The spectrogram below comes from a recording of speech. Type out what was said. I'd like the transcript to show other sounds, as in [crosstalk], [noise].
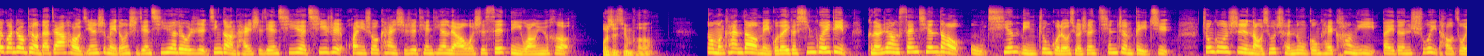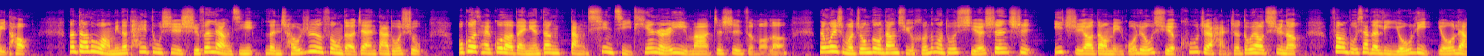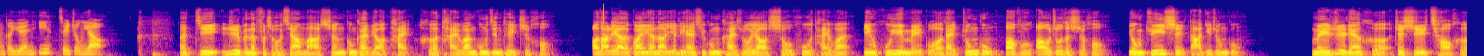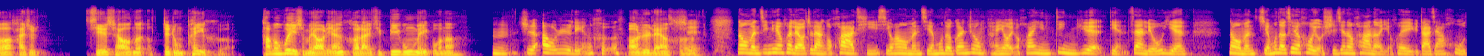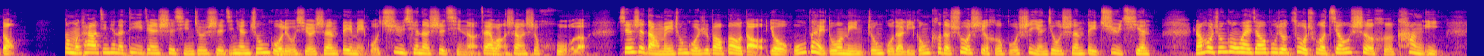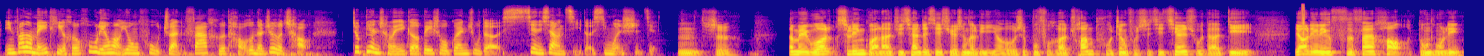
位观众朋友，大家好，今天是美东时间七月六日，金港台时间七月七日，欢迎收看《时事天天聊》，我是 Sydney 王玉鹤，我是秦鹏。那我们看到美国的一个新规定，可能让三千到五千名中国留学生签证被拒，中共是恼羞成怒，公开抗议，拜登说一套做一套。那大陆网民的态度是十分两极，冷嘲热讽的占大多数。不过才过了百年党党庆几天而已嘛，这是怎么了？那为什么中共当局和那么多学生是一直要到美国留学，哭着喊着都要去呢？放不下的理由里有两个原因，最重要。那继日本的副首相麻生公开表态和台湾共进退之后。澳大利亚的官员呢，也连续公开说要守护台湾，并呼吁美国在中共报复澳洲的时候用军事打击中共。美日联合，这是巧合还是协调的这种配合？他们为什么要联合来去逼宫美国呢？嗯，是澳日联合。澳日联合是。那我们今天会聊这两个话题。喜欢我们节目的观众朋友也欢迎订阅、点赞、留言。那我们节目的最后有时间的话呢，也会与大家互动。我们看到今天的第一件事情，就是今天中国留学生被美国拒签的事情呢，在网上是火了。先是党媒《中国日报》报道，有五百多名中国的理工科的硕士和博士研究生被拒签，然后中共外交部就做出了交涉和抗议，引发了媒体和互联网用户转发和讨论的热潮，就变成了一个备受关注的现象级的新闻事件。嗯，是。那美国使领馆呢拒签这些学生的理由是不符合川普政府时期签署的第幺零零四三号总统令。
